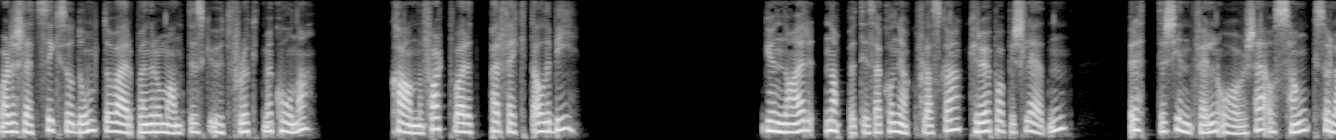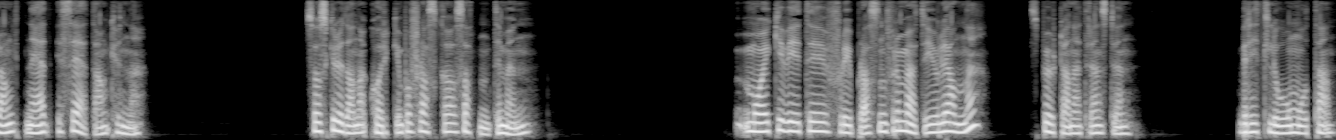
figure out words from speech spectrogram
var det slett ikke så dumt å være på en romantisk utflukt med kona. Kanefart var et perfekt alibi. Gunnar nappet til seg konjakkflaska, krøp oppi sleden, bredte skinnfellen over seg og sank så langt ned i setet han kunne. Så skrudde han av korken på flaska og satte den til munnen. Må ikke vi til flyplassen for å møte Julianne? spurte han etter en stund. Britt lo mot han.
